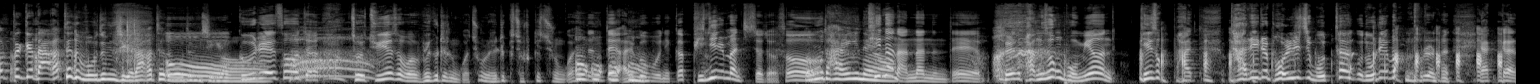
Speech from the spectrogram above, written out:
어떻게 나 같아도 못 움직여. 나 같아도 못 어, 움직여. 그래서 저, 저 뒤에서 왜 그러는 거야? 춤을 왜 이렇게 저렇게 추는 거야? 어, 했는데 어, 어, 어. 알고 보니까 비닐만 찢어져서 너무 다행이네요. 티는 안 났는데 그래서 방송 보면 계속 바- 다리를 벌리지 못하고 노래만 부르는 약간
